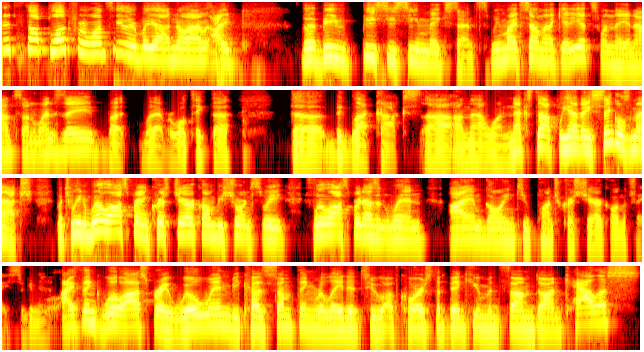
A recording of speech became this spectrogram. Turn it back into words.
It's not blood for once either. But yeah, no, I. I the B, BCC makes sense. We might sound like idiots when they announce on Wednesday, but whatever. We'll take the the big black cocks uh, on that one. Next up, we have a singles match between Will Ospreay and Chris Jericho. And be short and sweet. If Will Ospreay doesn't win, I am going to punch Chris Jericho in the face. So give me Will. I think Will Ospreay will win because something related to, of course, the big human thumb Don Callis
